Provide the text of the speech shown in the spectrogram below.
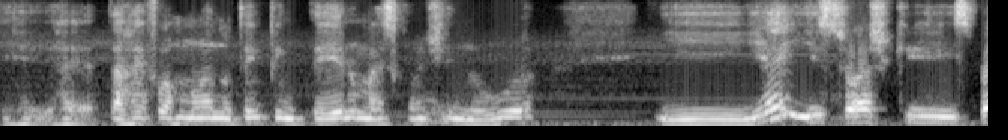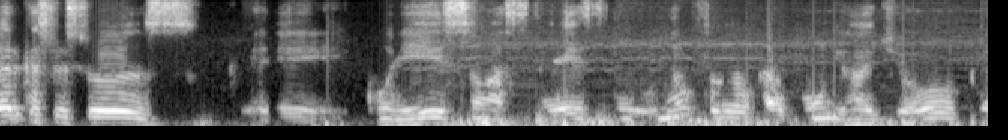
está reformulando o tempo inteiro, mas continua. E é isso, eu acho que espero que as pessoas é, conheçam, acessem, não só o Capong o Radioca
